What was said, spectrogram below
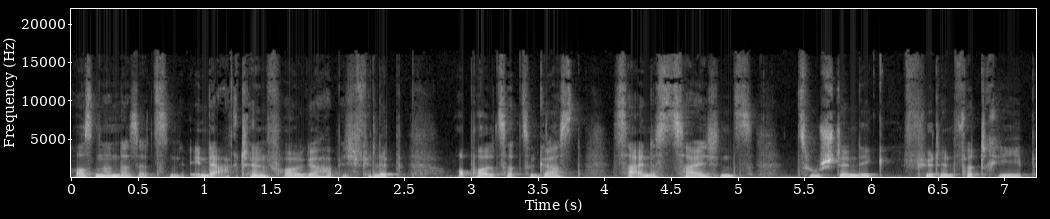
auseinandersetzen. In der aktuellen Folge habe ich Philipp Oppolzer zu Gast, seines Zeichens zuständig für den Vertrieb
